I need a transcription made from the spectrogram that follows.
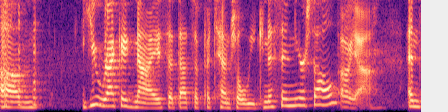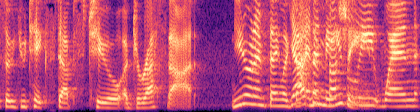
um, you recognize that that's a potential weakness in yourself. Oh yeah. And so you take steps to address that. You know what I'm saying? Like Yeah, that's and amazing. especially when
